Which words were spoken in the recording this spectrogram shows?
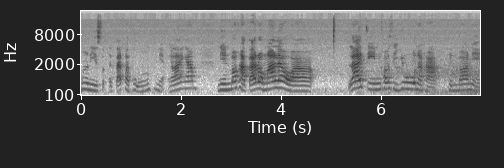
มือนี้ตัดผ้าถุงเนี่ยง่ายงามเนียนบ่ค่ะตัดออกมาแล้วอ่าลายตีนเขาสิอยูนะคะเห็นบ่นี่ย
